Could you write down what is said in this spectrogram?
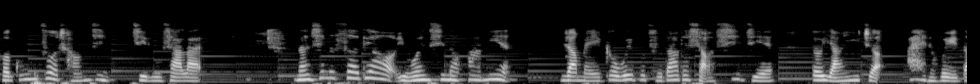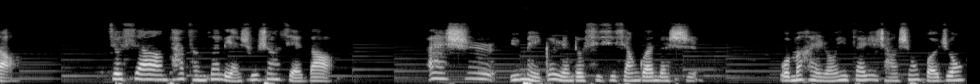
和工作场景记录下来，暖心的色调与温馨的画面，让每一个微不足道的小细节都洋溢着爱的味道。就像他曾在脸书上写道：“爱是与每个人都息息相关的事，我们很容易在日常生活中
